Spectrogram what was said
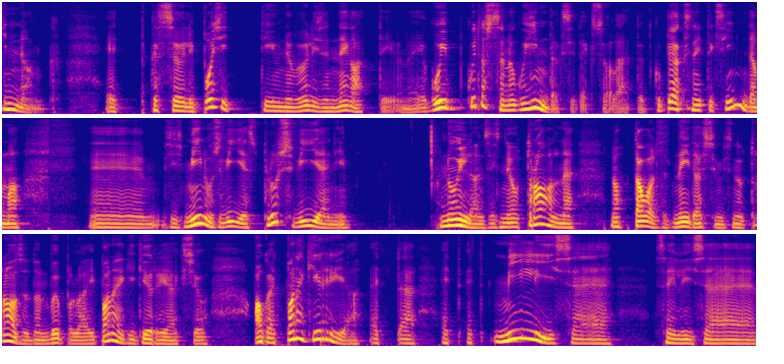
hinnang, et kas see oli positiivne või oli see negatiivne? Ja kui, kuidas sa nagu hindaksid, eks ole, et, et kui peaks näiteks hindama eh, siis miinus viiest pluss viieni null on siis neutraalne, noh, tavaliselt neid asju, mis neutraalsed on, võib-olla ei panegi kirja, eks ju, aga et pane kirja, et, et, et millise sellise äh,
